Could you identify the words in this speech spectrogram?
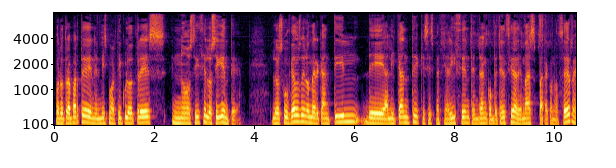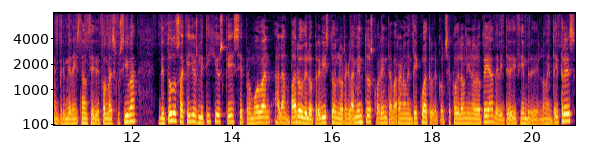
Por otra parte, en el mismo artículo 3 nos dice lo siguiente. Los juzgados de lo mercantil de Alicante que se especialicen tendrán competencia, además, para conocer, en primera instancia y de forma exclusiva, de todos aquellos litigios que se promuevan al amparo de lo previsto en los reglamentos 40-94 del Consejo de la Unión Europea de 20 de diciembre del 93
